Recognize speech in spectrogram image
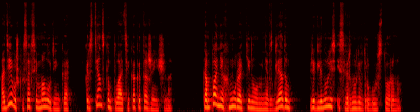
А девушка совсем молоденькая, в крестьянском платье, как эта женщина. Компания хмуро окинула меня взглядом, приглянулись и свернули в другую сторону.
